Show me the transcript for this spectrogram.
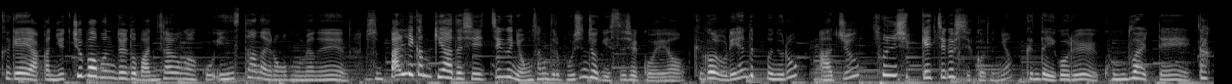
그게 약간 유튜버 분들도 많이 사용하고 인스타나 이런 거 보면은 무슨 빨리 감기 하듯이 찍은 영상들을 보신 적이 있으실 거예요. 그걸 우리 핸드폰으로 아주 손쉽게 찍을 수 있거든요. 근데 이거를 공부할 때 딱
